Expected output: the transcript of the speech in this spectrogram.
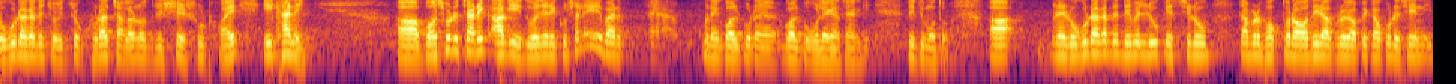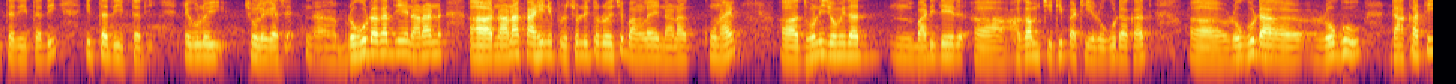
রঘু ডাকাতের চরিত্র ঘোড়া চালানো দৃশ্যের শ্যুট হয় এখানেই। বছর চারেক আগে দু হাজার একুশ সালে, এবার মানে গল্পটা, গল্প বলে গেছে আর কি, রীতিমতো। মানে রঘু ডাকাতে দেবের লুক এসেছিল তারপরে ভক্তরা অধীর আগ্রহে অপেক্ষা করেছেন ইত্যাদি ইত্যাদি ইত্যাদি ইত্যাদি এগুলোই চলে গেছে। রঘু ডাকাত নিয়ে নানান নানা কাহিনী প্রচলিত রয়েছে বাংলায় নানা আহ, ধনী জমিদার বাড়িদের আগাম চিঠি পাঠিয়ে রঘু ডাকাত রঘু ডা রঘু ডাকাতি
